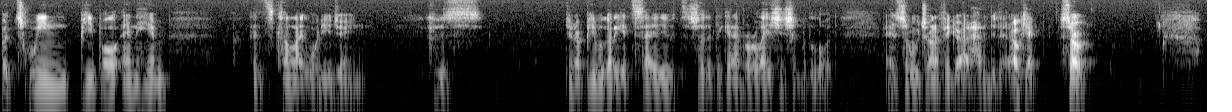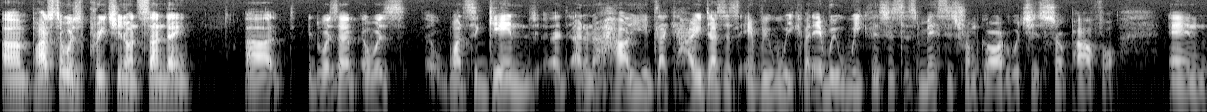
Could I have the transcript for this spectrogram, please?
between people and Him, it's kind of like, what are you doing? Because you know, people got to get saved so that they can have a relationship with the Lord, and so we're trying to figure out how to do that. Okay, so um, Pastor was preaching on Sunday. Uh, it was a it was uh, once again I, I, don't know how you like how he does this every week but every week there's just this message from god which is so powerful. And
